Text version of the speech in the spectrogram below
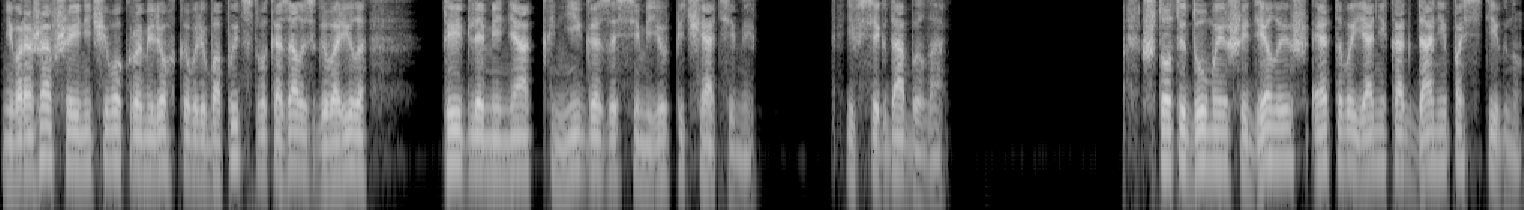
не выражавшее ничего, кроме легкого любопытства, казалось, говорило «Ты для меня книга за семью печатями» и всегда была. Что ты думаешь и делаешь, этого я никогда не постигну.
